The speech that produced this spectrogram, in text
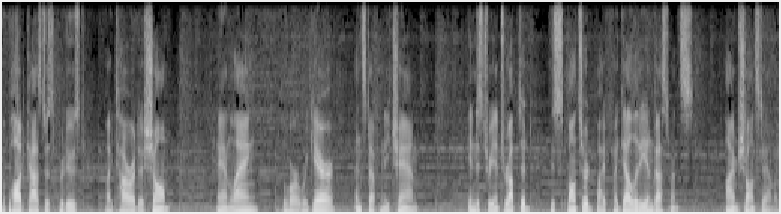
The podcast is produced by Tara Deschamps, Anne Lang, Laura Reguer, and Stephanie Chan. Industry Interrupted is sponsored by Fidelity Investments. I'm Sean Stanley.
